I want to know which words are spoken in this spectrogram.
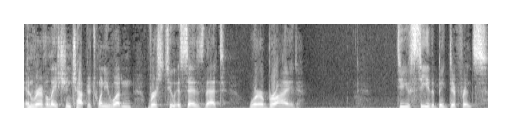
In Revelation chapter 21, verse 2, it says that we're a bride. Do you see the big difference?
